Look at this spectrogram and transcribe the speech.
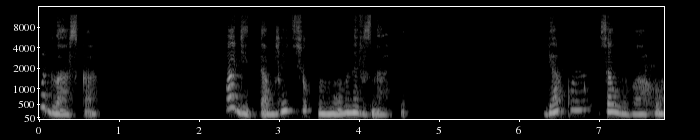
Будь ласка, кладіть таблицю умовних знаків. Дякую за увагу!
